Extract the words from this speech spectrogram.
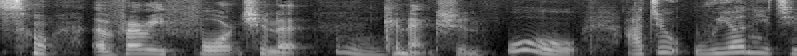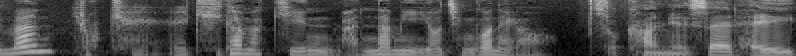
So, a very fortunate connection. 오, 아주 우연이지만 이렇게 기가 막힌 만남이 이어진 거네요. So, Kanye said, Hey,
